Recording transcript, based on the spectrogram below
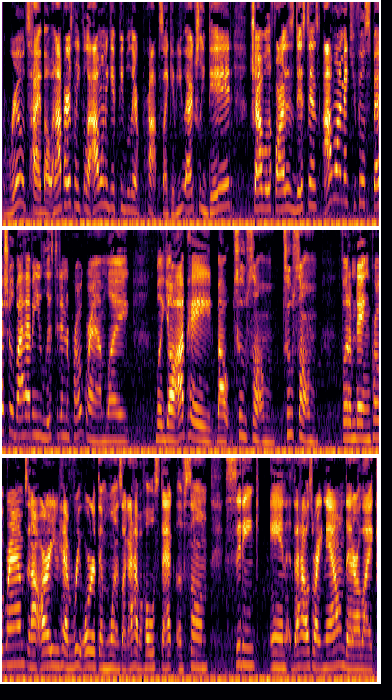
real typo. And I personally feel like I want to give people their props. Like if you actually did travel the farthest distance, I want to make you feel special by having you listed in the program. Like, but y'all, I paid about two something, two something for them dang programs, and I already have reordered them once. Like I have a whole stack of some sitting in the house right now that are like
